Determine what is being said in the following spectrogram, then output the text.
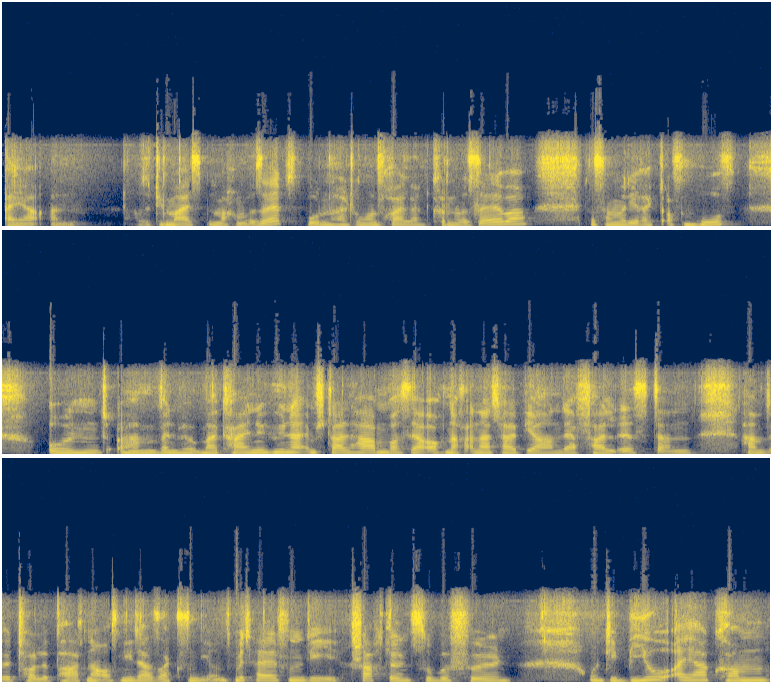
Eier an. Also die meisten machen wir selbst. Bodenhaltung und Freiland können wir selber. Das haben wir direkt auf dem Hof. Und ähm, wenn wir mal keine Hühner im Stall haben, was ja auch nach anderthalb Jahren der Fall ist, dann haben wir tolle Partner aus Niedersachsen, die uns mithelfen, die Schachteln zu befüllen. Und die Bio-Eier kommen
